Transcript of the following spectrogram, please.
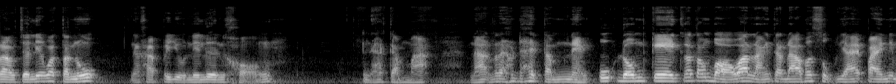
เราจะเรียกว่าตนุนะครับไปอยู่ในเรือนของนะกรรมะ นะแล้วได้ตำแหน่งอุดมเกณฑ์ก็ต้องบอกว่าหลังจากดาวพระศุกร์ย้ายไปนี่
